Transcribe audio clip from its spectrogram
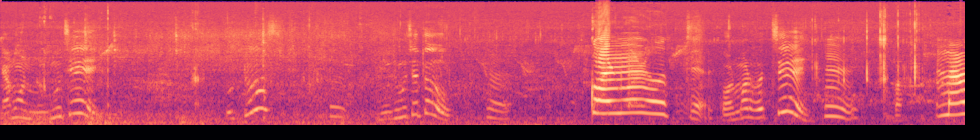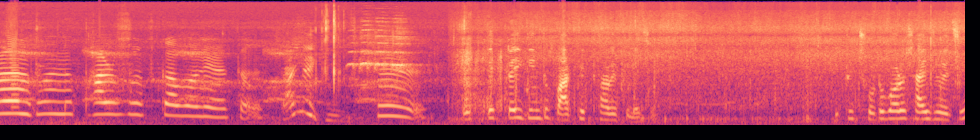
কেমন মুচমুচে? উটুস মুচমুচে তো? কর্নার হচ্ছে। কর্মার হচ্ছে? হুম। মামা তুমি ভালো ফুচকা বানিয়েছো তাই নাকি? হুম। প্রত্যেকটাই কিন্তু পারফেক্ট ভাবে ফুলেছে। একটু ছোট বড় সাইজ হয়েছে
